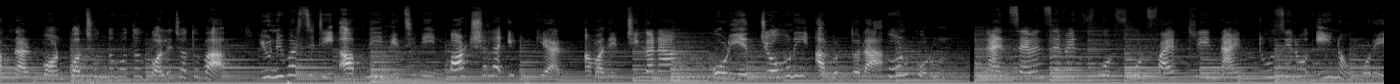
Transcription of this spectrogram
আপনার মন পছন্দ মতো কলেজ অথবা ইউনিভার্সিটি আপনিই বেছে নিন। পাঠশালা এডুকেয়ার, আমাদের ঠিকানা ওরিয়েন্ট চৌমুনি আগরতলা। ফোন করুন nine seven seven four four five three nine two zero এই নম্বরে।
